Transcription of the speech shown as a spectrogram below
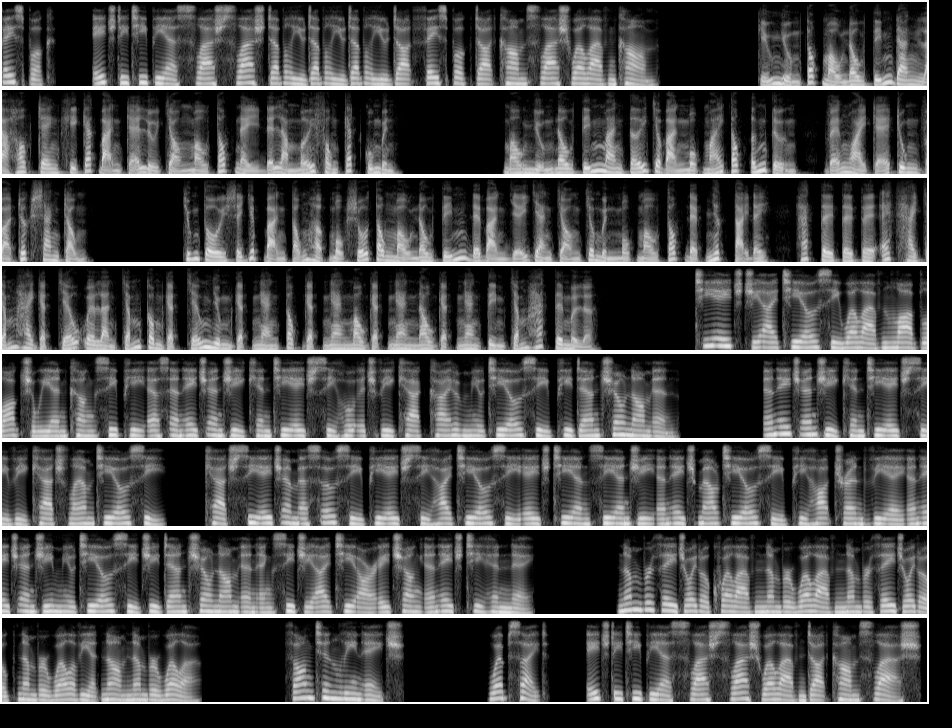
Facebook, https slash slash www.facebook.com slash wellavncom. Kiểu nhuộm tóc màu nâu tím đang là hot trend khi các bạn trẻ lựa chọn màu tóc này để làm mới phong cách của mình. Màu nhuộm nâu tím mang tới cho bạn một mái tóc ấn tượng, vẻ ngoài trẻ trung và rất sang trọng. Chúng tôi sẽ giúp bạn tổng hợp một số tông màu nâu tím để bạn dễ dàng chọn cho mình một màu tóc đẹp nhất tại đây https 2 2 gạch chéo welan com gạch chéo nhung gạch ngang tóc gạch ngang mau gạch ngang nau gạch ngang tim html THGITOC WELAVN La Blog Chuyen Kung CPSNHNG Kin THC HOHV Kak Kai Mu TOC P Dan Cho Nam N NHNG Kin THC V Catch Lam TOC catch CHMSOC PHC High TOC htnng NH Mao Hot Trend VA NHNG Mu TOC G Dan Cho Nam N Eng CGITRA Chung NHT Hin Ne. Number Thay Joidok Wellav Number Wellav Number Thay Joidok Number Wella Vietnam Number Wella. Thong Tin Lean H. Website https slash slash wellavn.com slash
